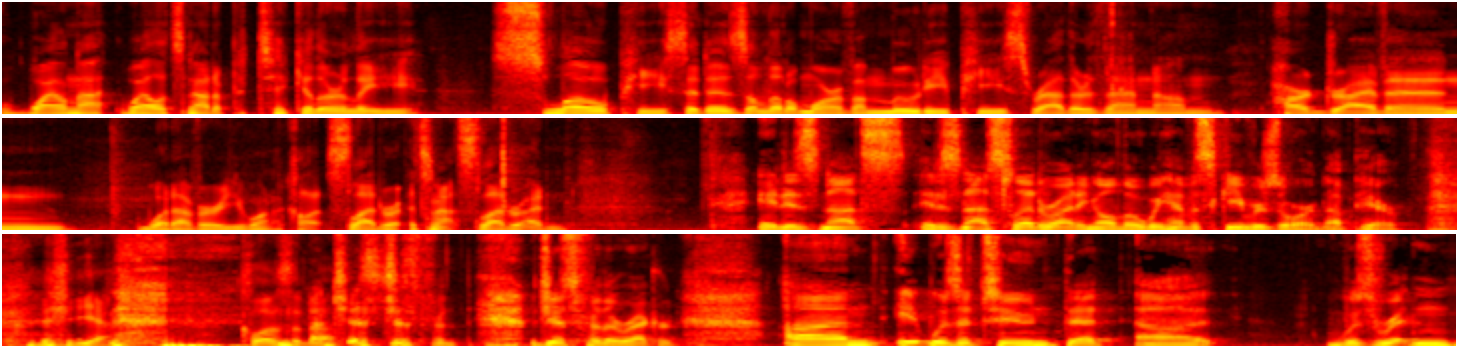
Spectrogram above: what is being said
while not, while it's not a particularly slow piece, it is a little more of a moody piece rather than um, hard driving, whatever you want to call it. Sled. It's not sled riding. It is not. It is not sled riding. Although we have a ski resort up here. yeah, close enough. just just for just for the record, um, it was a tune that uh, was written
